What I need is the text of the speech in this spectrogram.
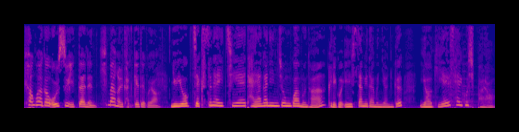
평화가 올 수 있다는 희망을 갖게 되고요. 뉴욕 잭슨 하이츠의 다양한 인종과 문화 그리고 일상을 담은 연극 여기에 살고 싶어요.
